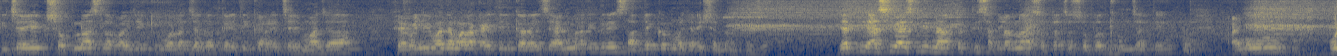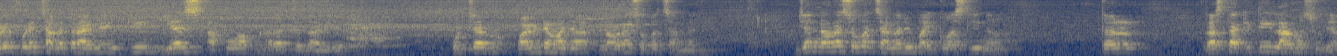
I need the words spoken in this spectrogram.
तिचं एक स्वप्न असलं पाहिजे की मला जगात काहीतरी करायचं आहे माझ्या फॅमिलीमध्ये मला काहीतरी करायचं आहे आणि मला काहीतरी साध्य करून माझ्या आयुष्यात दाखवायचं जर ती अशी असली ना तर ती सगळ्यांना स्वतःच्या सोबत घेऊन जाते. आणि पुढे पुढे चालत राहिले की यश आपोआप घराचं दारी येतो. पुढच्या पॉईंट आहे माझ्या नवऱ्यासोबत चालणारी. जर नवऱ्यासोबत चालणारी बायको असली ना तर रस्ता किती लांब असू द्या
